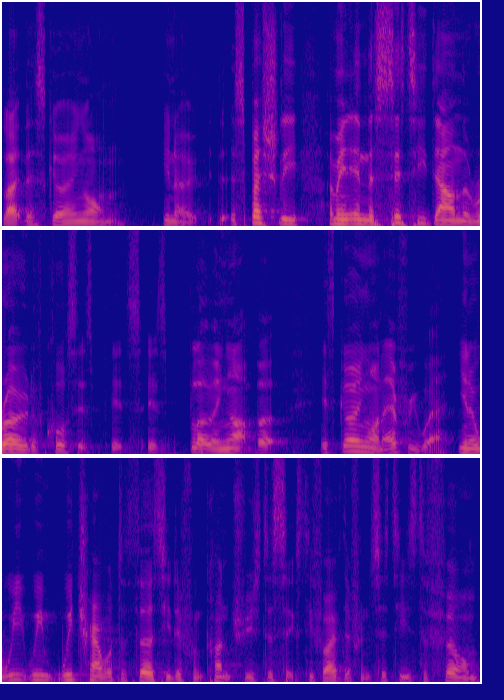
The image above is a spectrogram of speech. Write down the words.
like this going on you know especially i mean in the city down the road of course it's, it's, it's blowing up but it's going on everywhere you know we, we, we traveled to 30 different countries to 65 different cities to film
